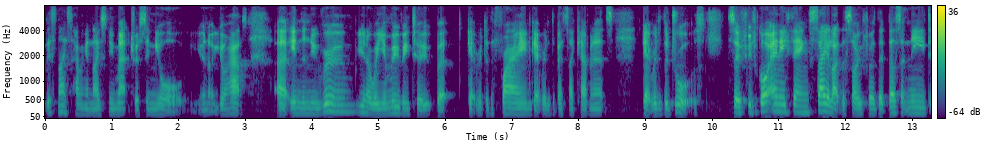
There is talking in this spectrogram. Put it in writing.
it's nice having a nice new mattress in your, you know, your house, uh, in the new room, you know, where you're moving to. But get rid of the frame, get rid of the bedside cabinets, get rid of the drawers. So if you've got anything, say like the sofa that doesn't need,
